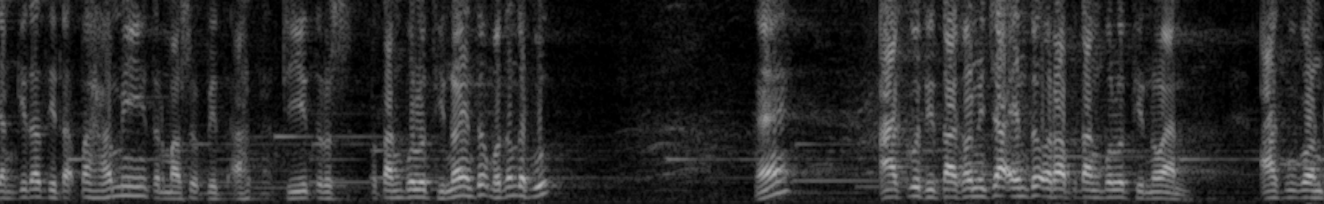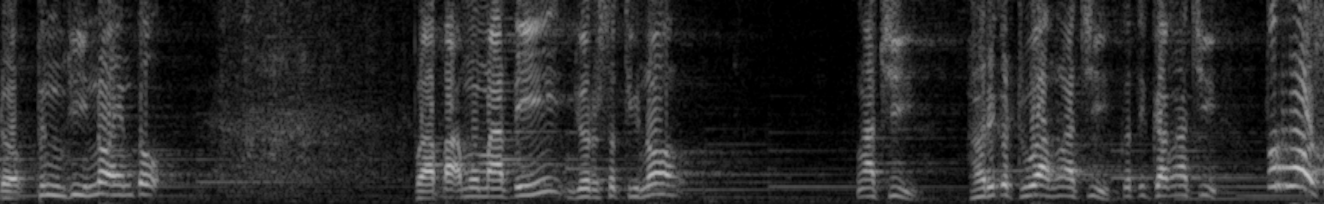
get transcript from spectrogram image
yang kita tidak pahami termasuk bid'ah tadi terus petang puluh dino untuk betul Bu? Eh? Aku ditakoni cak untuk orang petang puluh dinoan. Aku kondo bendino untuk bapakmu mati jur sedino ngaji hari kedua ngaji ketiga ngaji terus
